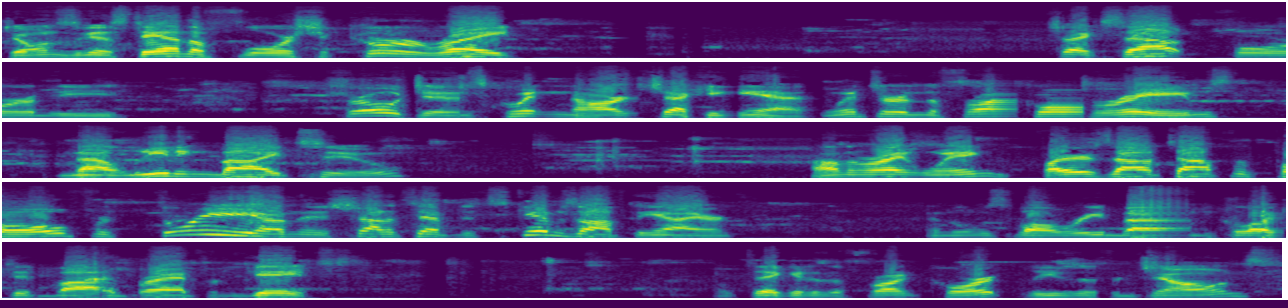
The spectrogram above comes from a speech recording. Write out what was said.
Jones is going to stay on the floor. Shakur Wright checks out for the Trojans. Quentin Hart checking in. Winter in the front court for Ames. Now leading by two. On the right wing, fires out top for Poe for three on this shot attempt. It skims off the iron. And the loose ball rebound collected by Bradford Gates. We'll take it to the front court. Leaves it for Jones.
